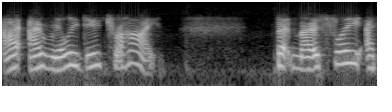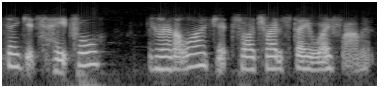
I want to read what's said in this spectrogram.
I, I really do try. But mostly, I think it's hateful, and I don't like it, so I try to stay away from it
